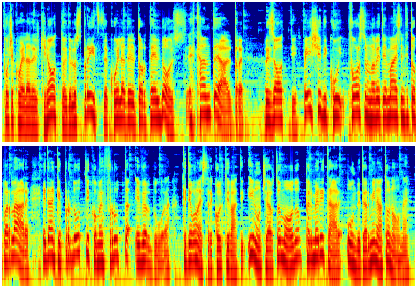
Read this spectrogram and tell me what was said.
Poi c'è quella del chinotto e dello spritz, quella del tortel dolce e tante altre. Risotti, pesci di cui forse non avete mai sentito parlare ed anche prodotti come frutta e verdura, che devono essere coltivati in un certo modo per meritare un determinato nome.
